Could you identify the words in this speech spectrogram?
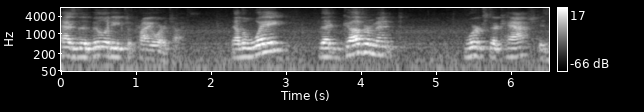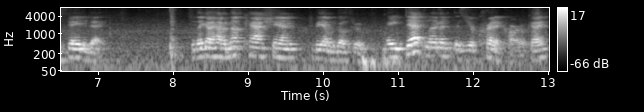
has the ability to prioritize. Now, the way that government works their cash is day to day. So they got to have enough cash in to be able to go through. A debt limit is your credit card, okay?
